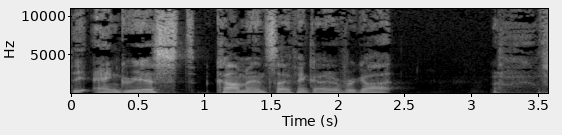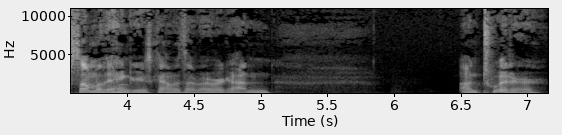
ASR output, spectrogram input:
The angriest comments I think I ever got, some of the angriest comments I've ever gotten on Twitter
